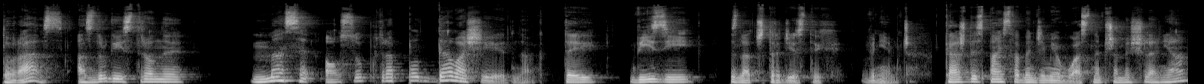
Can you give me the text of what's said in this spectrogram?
To raz, a z drugiej strony masę osób, która poddała się jednak tej wizji z lat 40. w Niemczech. Każdy z Państwa będzie miał własne przemyślenia,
